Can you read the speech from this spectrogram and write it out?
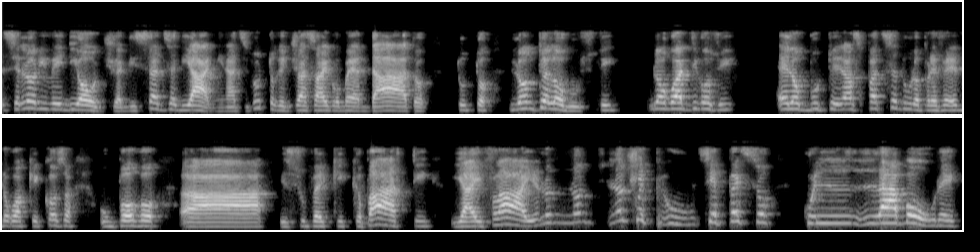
se lo rivedi oggi, a distanza di anni, innanzitutto che già sai com'è andato, tutto, non te lo gusti, lo guardi così, e lo butto nella spazzatura preferendo qualche cosa un poco uh, il super kick party, gli high flyer, non, non, non c'è più, si è perso quell'amore,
